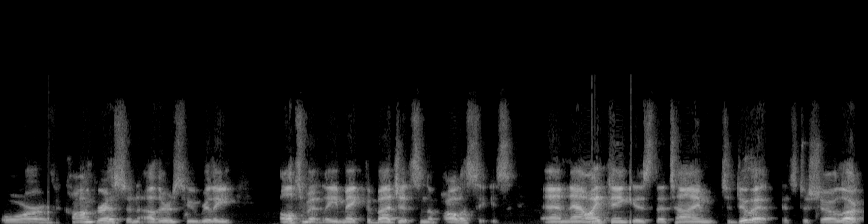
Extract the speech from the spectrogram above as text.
or the Congress and others who really ultimately make the budgets and the policies. And now I think is the time to do it. It's to show, look,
